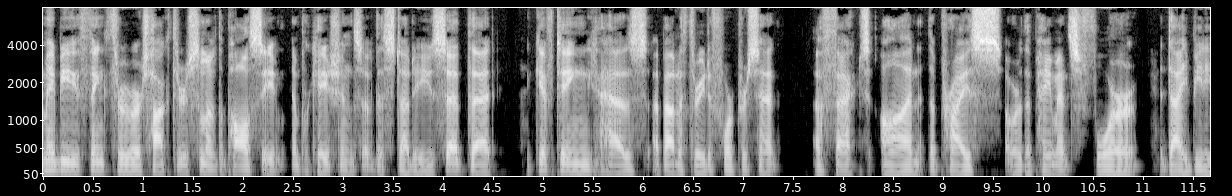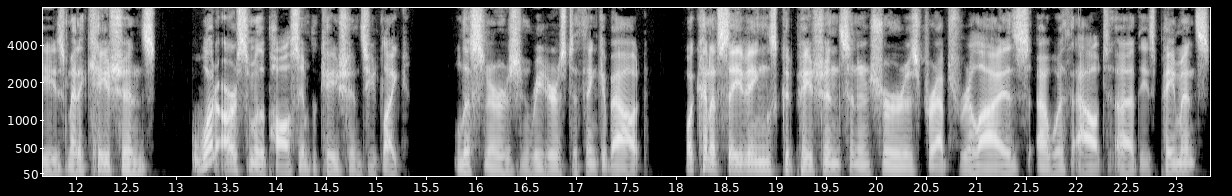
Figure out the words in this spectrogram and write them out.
maybe think through or talk through some of the policy implications of this study. You said that gifting has about a 3 to 4% effect on the price or the payments for diabetes medications. What are some of the policy implications you'd like listeners and readers to think about what kind of savings could patients and insurers perhaps realize uh, without uh, these payments?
